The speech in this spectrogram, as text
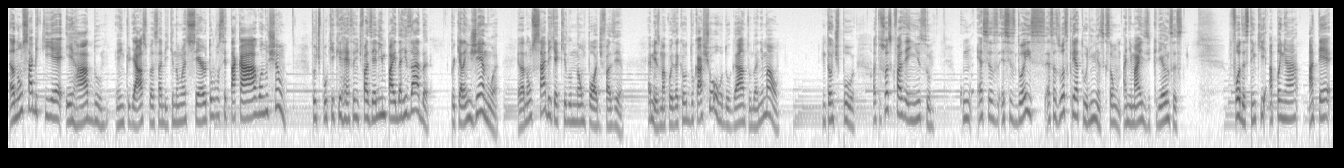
Ela não sabe que é errado, entre aspas, sabe? Que não é certo você tacar água no chão. Então, tipo, o que, que resta a gente fazer é limpar e dar risada. Porque ela é ingênua. Ela não sabe que aquilo não pode fazer. É a mesma coisa que o do cachorro, do gato, do animal. Então, tipo, as pessoas que fazem isso com essas, esses dois, essas duas criaturinhas que são animais e crianças, foda-se, tem que apanhar até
